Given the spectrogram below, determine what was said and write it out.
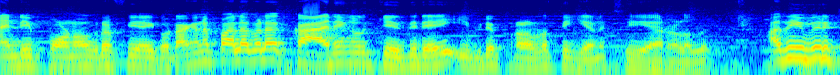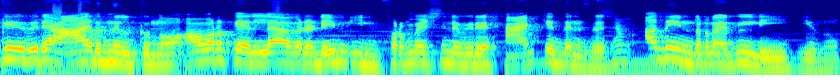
ആന്റി പോണോഗ്രഫി ആയിക്കോട്ടെ അങ്ങനെ പല പല കാര്യങ്ങൾക്കെതിരെ ഇവർ പ്രവർത്തിക്കുകയാണ് ചെയ്യാറുള്ളത്. അത് ഇവർക്കെതിരെ ആര് നിൽക്കുന്നു അവർക്ക് എല്ലാവരുടെയും ഇൻഫർമേഷൻ ഇവർ ഹാക്ക് ചെയ്തതിനു ശേഷം അത് ഇന്റർനെറ്റിൽ ലീക്ക് ചെയ്യുന്നു.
